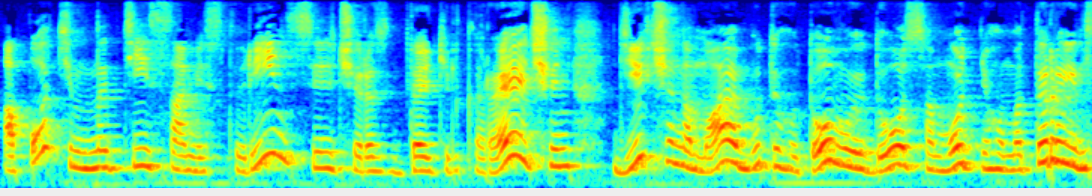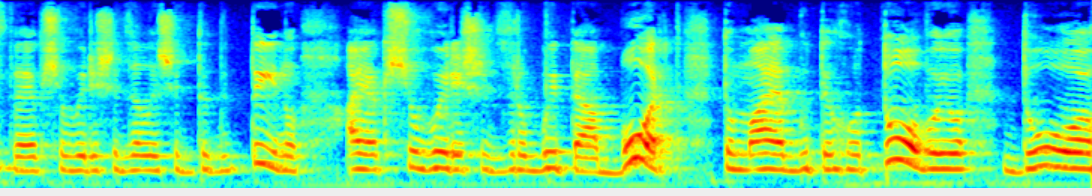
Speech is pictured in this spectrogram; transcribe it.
а потім на тій самій сторінці, через декілька речень, дівчина має бути готовою до самотнього материнства, якщо вирішить залишити дитину. А якщо вирішить зробити аборт, то має бути готовою до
